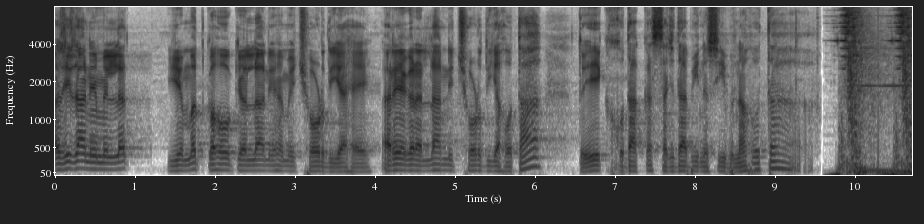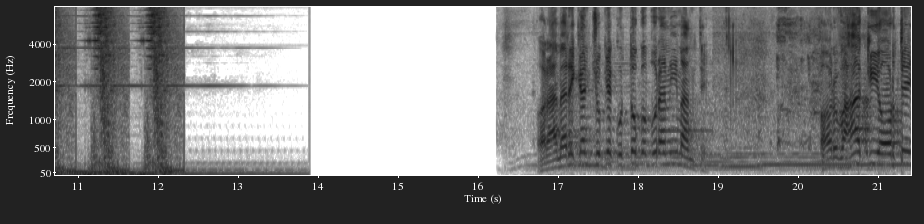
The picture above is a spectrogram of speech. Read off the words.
अजीज़ा ने मिल्लत, ये मत कहो कि अल्लाह ने हमें छोड़ दिया है। अरे, अगर अल्लाह ने छोड़ दिया होता तो एक खुदा का सजदा भी नसीब ना होता। और अमेरिकन चूँकि कुत्तों को बुरा नहीं मानते। और वहाँ की औरतें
